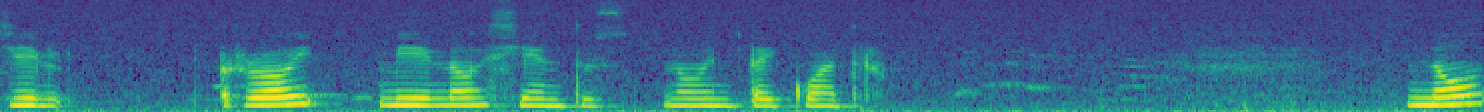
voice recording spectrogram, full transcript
Gilroy 1994 no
